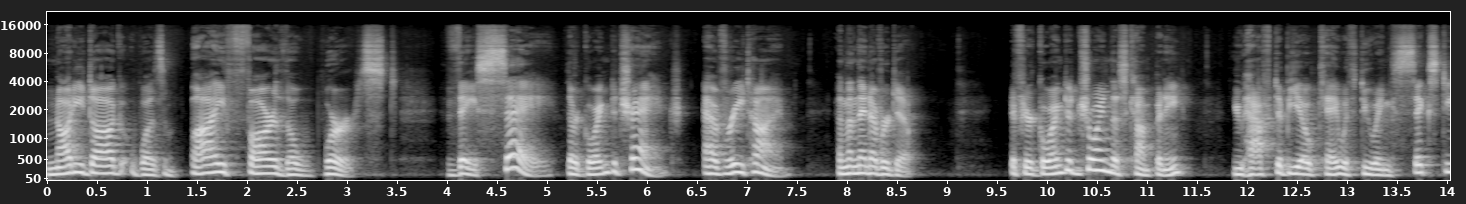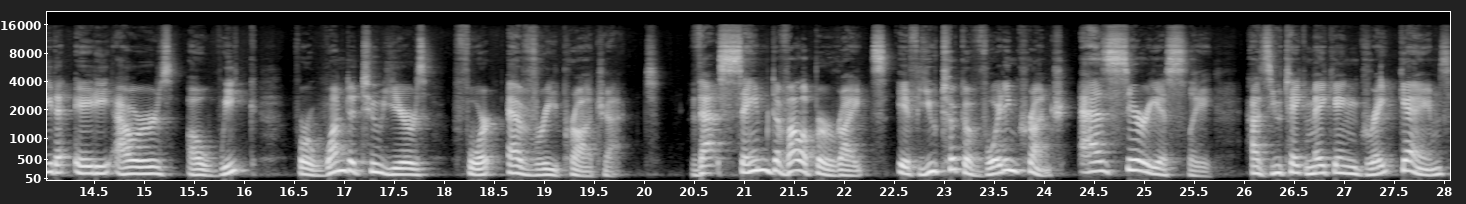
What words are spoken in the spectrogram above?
Naughty Dog was by far the worst. They say they're going to change every time, and then they never do. If you're going to join this company, you have to be okay with doing 60 to 80 hours a week for one to two years for every project. That same developer writes if you took avoiding crunch as seriously as you take making great games,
